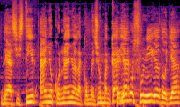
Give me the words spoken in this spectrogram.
de asistir año con año a la Convención Bancaria. Tenemos un hígado ya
